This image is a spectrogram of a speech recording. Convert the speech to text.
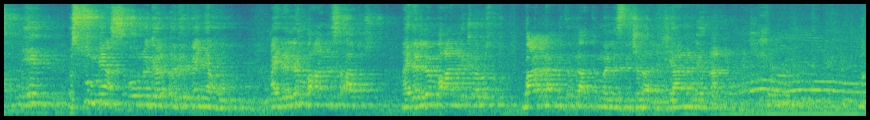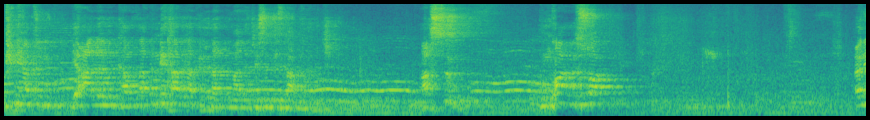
ስትሄድ እሱ የሚያስበው ነገር እርግጠኛ ሆኖ አይደለም በአንድ ሰዓት ውስጥ አይደለም በአንድ ቀን ውስጥ በአንድ ዓመትም ላትመለስ ትችላለች። ያንን ገጣጥማ ምክንያቱም የዓለምን ካርታ እንዴት አድርጋ ትገጣጥማለች? የስድስት ዓመት ልጅ አስቡ። እንኳን እሷ እኔ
